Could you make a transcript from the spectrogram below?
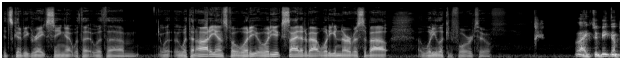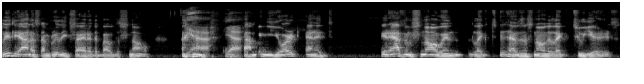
it's going to be great seeing it with a, with um, with an audience. But what are you what are you excited about? What are you nervous about? What are you looking forward to? Like to be completely honest, I'm really excited about the snow. Yeah, yeah. I'm in New York, and it it hasn't snowed in like it hasn't snowed in like two years.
